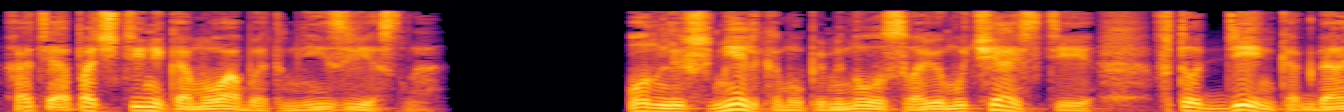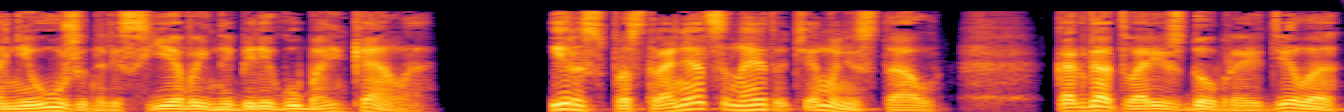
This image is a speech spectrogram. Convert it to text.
хотя почти никому об этом не известно. Он лишь мельком упомянул о своем участии в тот день, когда они ужинали с Евой на берегу Байкала, и распространяться на эту тему не стал. Когда творишь доброе дело,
